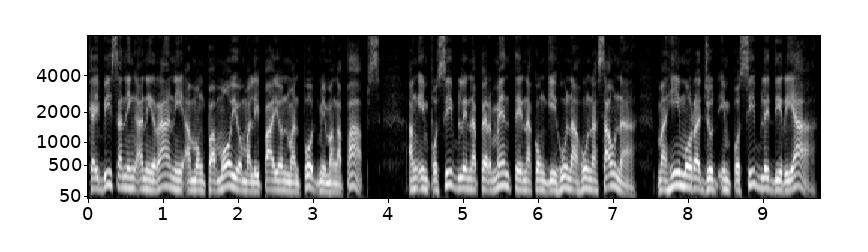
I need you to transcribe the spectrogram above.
Kay bisan ning anirani among pamoyo malipayon man pod mi mga paps. Ang imposible na permente na kung gihuna-huna sauna, mahimo ra jud imposible diriya.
